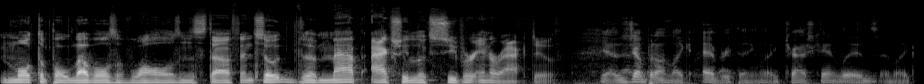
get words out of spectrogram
multiple levels of walls and stuff, and so the map actually looks super interactive. Yeah, it was jumping on like everything, like trash can lids and like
